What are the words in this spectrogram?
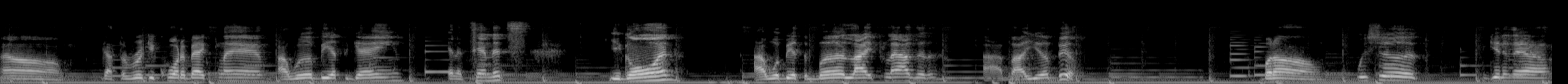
Um, Got the rookie quarterback plan. I will be at the game in attendance. You going? I will be at the Bud Light Plaza. I'll buy you a bill. But um, we should get in there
